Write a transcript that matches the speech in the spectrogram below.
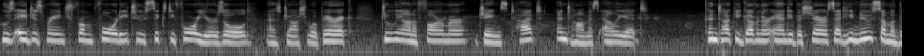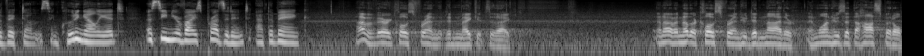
whose ages range from 40 to 64 years old, as Joshua Barrick, Juliana Farmer, James Tutt, and Thomas Elliott. Kentucky Governor Andy Beshear said he knew some of the victims, including Elliott, a senior vice president at the bank. I have a very close friend that didn't make it today. And I have another close friend who didn't either, and one who's at the hospital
